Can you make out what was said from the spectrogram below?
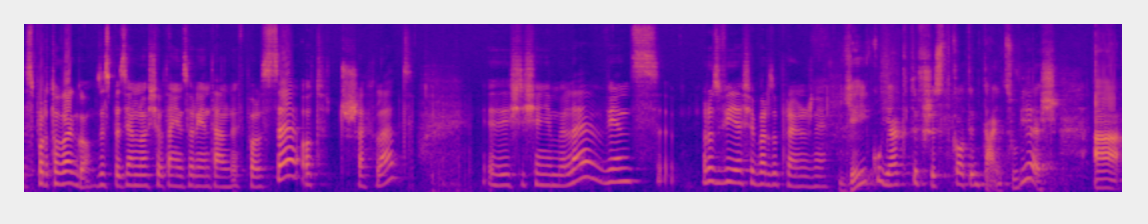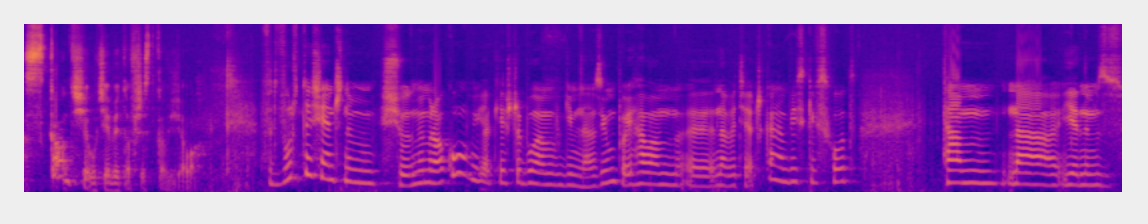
sportowego ze specjalnością taniec orientalny w Polsce od trzech lat, jeśli się nie mylę, więc rozwija się bardzo prężnie. Jejku, jak ty wszystko o tym tańcu wiesz? A skąd się u ciebie to wszystko wzięło? W 2007 roku, jak jeszcze byłam w gimnazjum, pojechałam y, na wycieczkę na Bliski Wschód. Tam na jednym z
